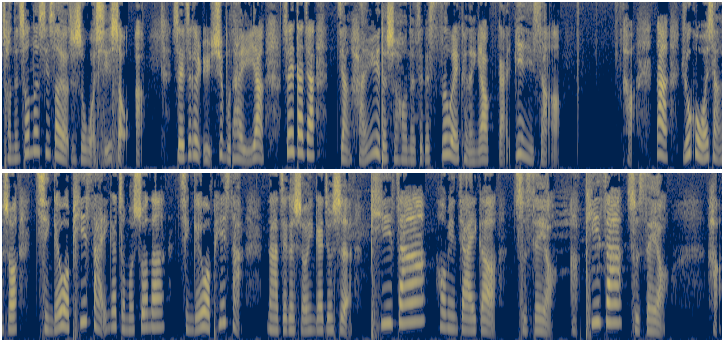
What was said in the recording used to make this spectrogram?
저는손을씻어 요， 就是我洗手啊，所以这个语序不太一样，所以大家讲韩语的时候呢，这个思维可能要改变一下啊。好，那如果我想说，请给我披萨，应该怎么说呢？请给我披萨， 那这个时候应该就是 pizza 后面加一个 to sell 啊，pizza to sell。好，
